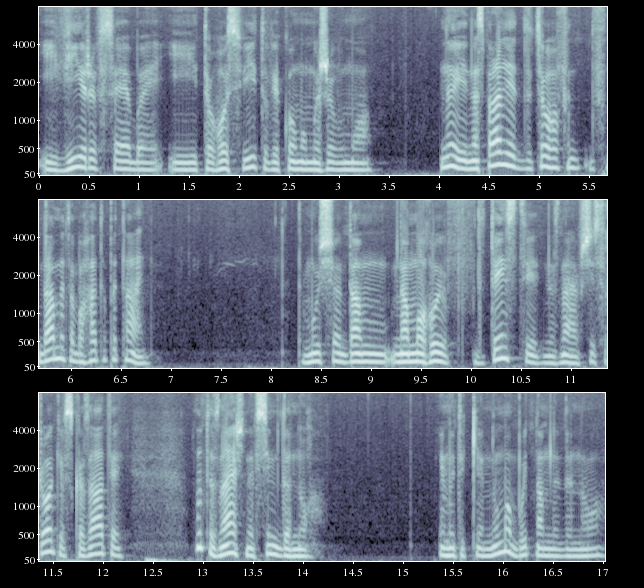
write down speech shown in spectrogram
і віри в себе, і того світу, в якому ми живемо. Ну і насправді до цього фундаменту багато питань. Тому що там нам могли в дитинстві, не знаю, в 6 років сказати, ну, ти знаєш, не всім дано. І ми такі, ну, мабуть, нам не дано.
